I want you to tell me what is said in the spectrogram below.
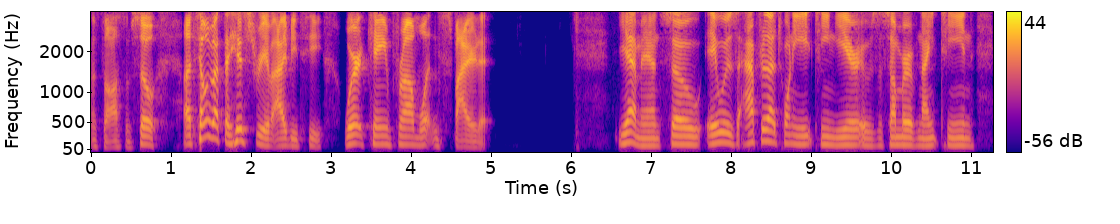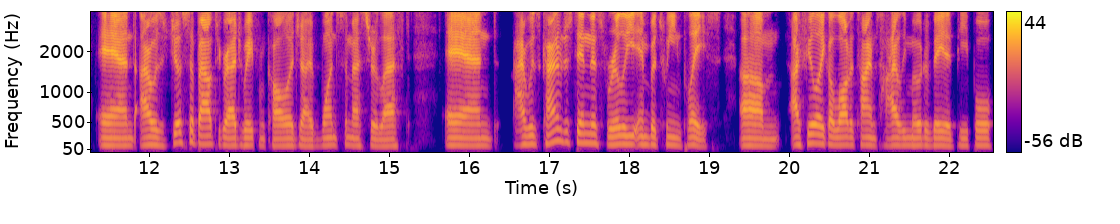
That's awesome. So, uh, tell me about the history of IBT, where it came from, what inspired it. Yeah, man. So it was after that 2018 year. It was the summer of 19, and I was just about to graduate from college. I had one semester left, and I was kind of just in this really in between place. Um, I feel like a lot of times, highly motivated people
